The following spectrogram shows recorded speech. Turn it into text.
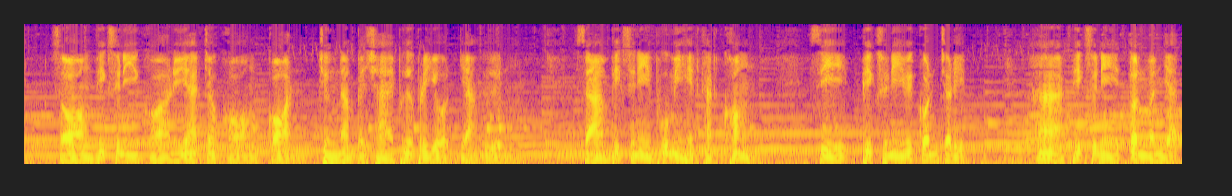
2. ภิกษุณีขออนุญาตเจ้าของก่อนจึงนำไปใช้เพื่อประโยชน์อย่างอื่น 3. ภิกษุณีผู้มีเหตุขัดข้อง 4. ภิกษุณีวิกลจริต 5. ภิกษุณีต้นบัญญัติ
